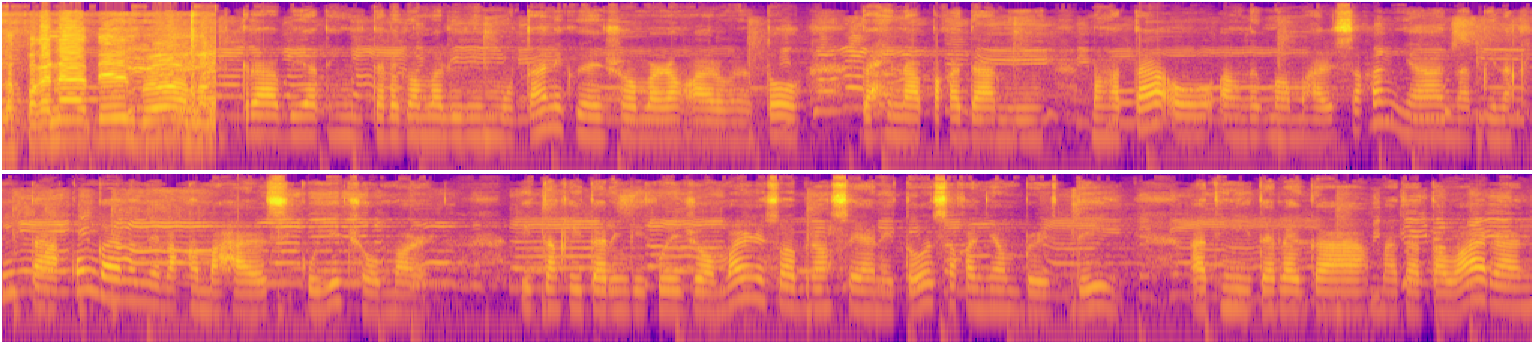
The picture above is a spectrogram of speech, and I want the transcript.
Palakpakan natin, bro. Ang mga Grabe at hindi talaga malilimutan ni Kuya Jomar ang araw na to dahil napakadaming mga tao ang nagmamahal sa kanya na pinakita kung gaano nila kamahal si Kuya Jomar. Kitang-kita rin kay Kuya Jomar na sobrang saya nito sa kanyang birthday at hindi talaga matatawaran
